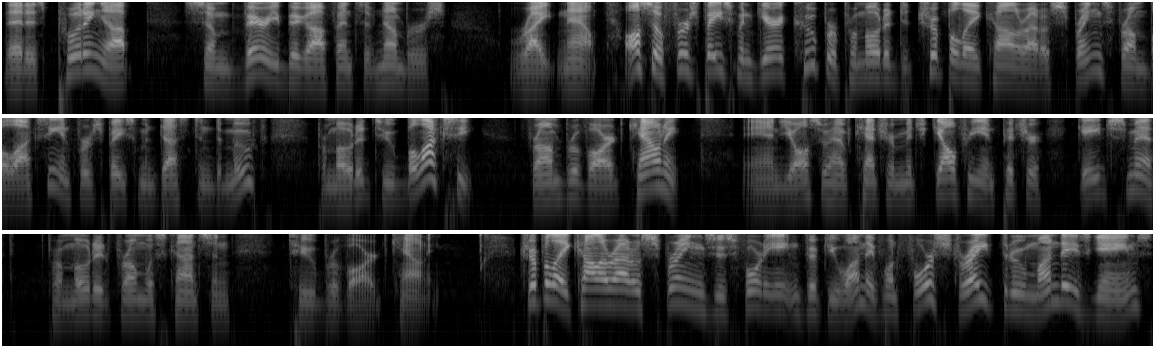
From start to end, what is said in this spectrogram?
that is putting up some very big offensive numbers right now. Also, first baseman Garrett Cooper promoted to AAA Colorado Springs from Biloxi, and first baseman Dustin DeMuth promoted to Biloxi from Brevard County. And you also have catcher Mitch Ghelfi and pitcher Gage Smith promoted from Wisconsin to Brevard County. AAA Colorado Springs is 48 and 51. They've won four straight through Monday's games.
